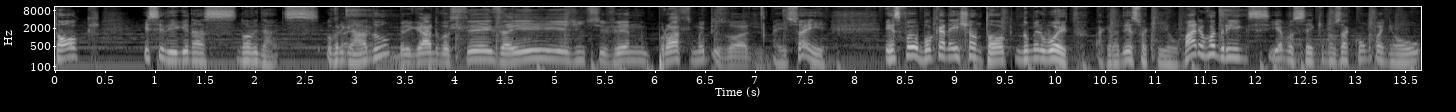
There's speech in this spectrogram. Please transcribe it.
Talk e se ligue nas novidades. Obrigado. Obrigado vocês aí e a gente se vê no próximo episódio. É isso aí. Esse foi o Boca Nation Talk número 8. Agradeço aqui o Mário Rodrigues e a você que nos acompanhou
